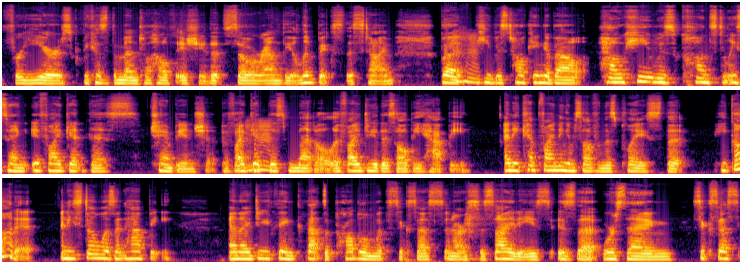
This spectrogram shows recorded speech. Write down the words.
for years, because of the mental health issue that's so around the Olympics this time, but mm-hmm. he was talking about how he was constantly saying, if I get this championship, if I get mm-hmm. this medal, if I do this, I'll be happy. And he kept finding himself in this place that he got it and he still wasn't happy. And I do think that's a problem with success in our societies is that we're saying success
